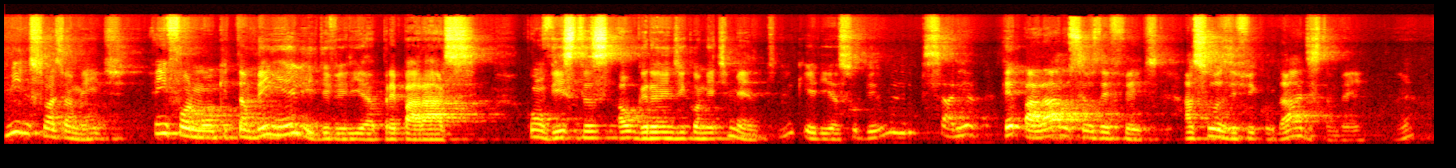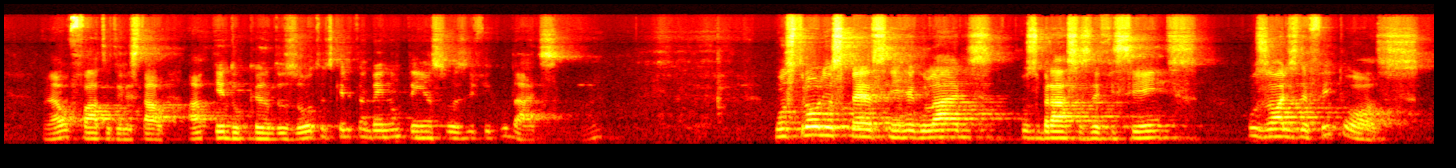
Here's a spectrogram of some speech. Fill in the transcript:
minuciosamente e informou que também ele deveria preparar-se com vistas ao grande cometimento. Ele queria subir, mas ele precisaria reparar os seus defeitos as suas dificuldades também. Né? Não é o fato de ele estar educando os outros que ele também não tem as suas dificuldades. Né? Mostrou-lhe os pés irregulares, os braços deficientes, os olhos defeituosos,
